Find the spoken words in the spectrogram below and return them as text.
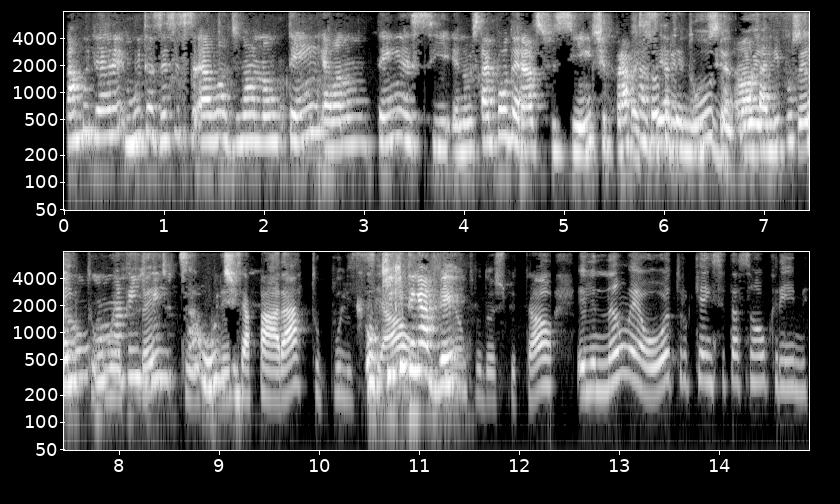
A mulher, muitas vezes, ela não, não tem, ela não tem esse, não está empoderada o suficiente para fazer a denúncia. Ela está ali buscando um atendimento de saúde. Esse aparato policial o que, que tem a ver? dentro do hospital, ele não é outro que a incitação ao crime.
